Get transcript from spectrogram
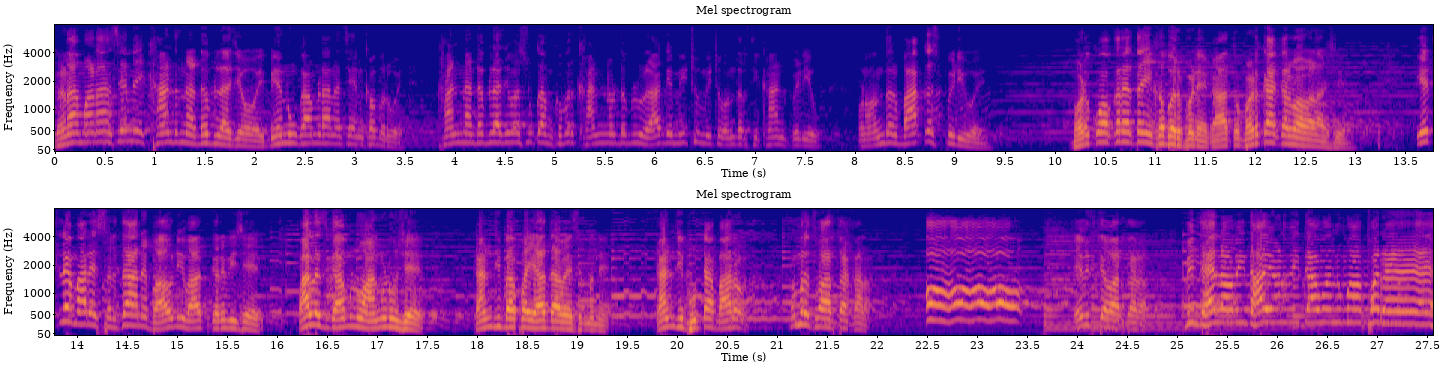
ઘણા માણસ છે ને, ખાંડના ડબલા જેવા હોય. બેનું ગામડાના છે એને ખબર હોય. ખાંડના ડબલા જેવા શું કામ ખબર? ખાંડનું ડબલું લાગે મીઠું મીઠું, અંદરથી ખાંડ પીડ્યું પણ અંદર બાકસ પીડ્યું હોય. ભડકો કરે તો ખબર પડે કે આ તો ભડકા કરવા વાળા છે. એટલે મારે શ્રદ્ધા અને ભાવની વાત કરવી છે. પાલસ ગામનું આંગણું છે. કાનજી બાપા યાદ આવે છે મને. કાનજી ભૂટા બારો. સમર્થ વાર્તાકાર. એવી રીતે વાર્તાકાર. વિંધેલા, વિંધાયણ, વિધાવનમાં ફરે.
